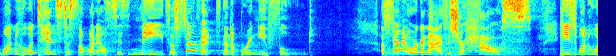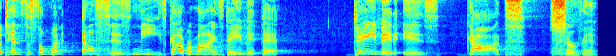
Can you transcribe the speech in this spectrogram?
one who attends to someone else's needs. A servant's gonna bring you food. A servant organizes your house. He's one who attends to someone else's needs. God reminds David that David is God's servant.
